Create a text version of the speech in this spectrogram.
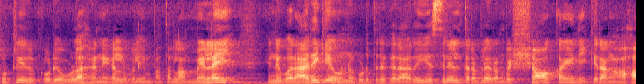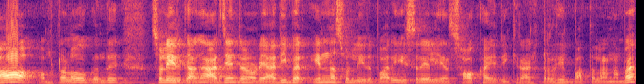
சுற்றி இருக்கக்கூடிய உலக நிகழ்வுகளையும் பார்த்தலாம். மேலே இன்றைக்கி ஒரு அறிக்கை ஒன்று கொடுத்துருக்கிறாரு. இஸ்ரேல் தரப்பில் ரொம்ப ஷாக்காகி நிற்கிறாங்க ஆஹா! அப்படின்ற அளவுக்கு வந்து சொல்லியிருக்காங்க. அர்ஜென்டினாவுடைய அதிபர் என்ன சொல்லியிருப்பார்? இஸ்ரேல் ஏன் ஷாக்காக நிற்கிறாங்கன்றதையும் பார்த்தலாம் நம்ம.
